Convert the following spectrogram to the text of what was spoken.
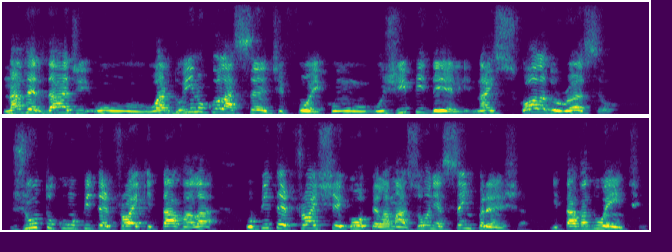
na verdade, o, o Arduino Colassante foi com o Jeep dele na escola do Russell, junto com o Peter Troy, que estava lá. O Peter Troy chegou pela Amazônia sem prancha e estava doente.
